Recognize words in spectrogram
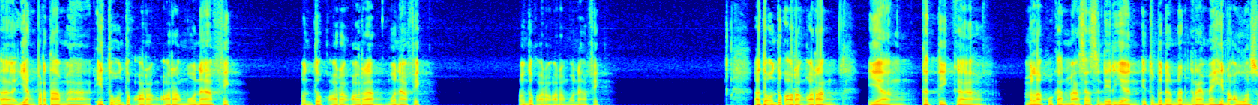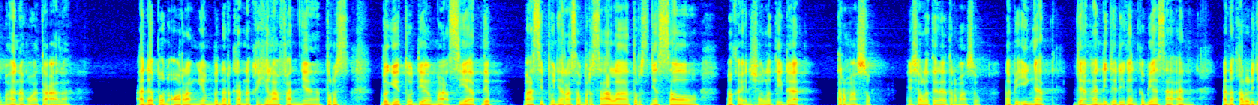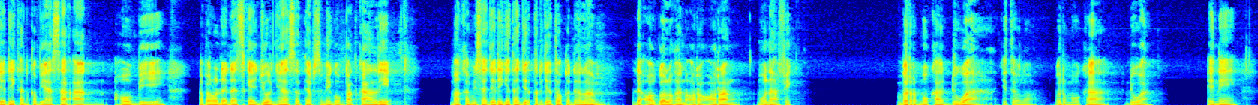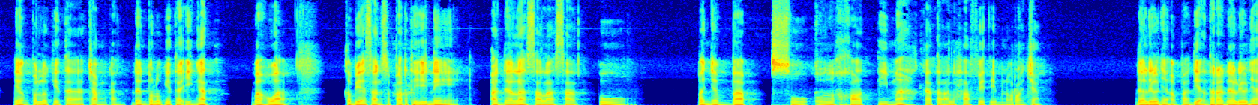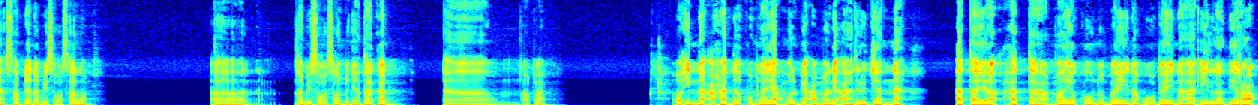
uh, yang pertama itu untuk orang-orang munafik untuk orang-orang munafik untuk orang-orang munafik atau untuk orang-orang yang ketika melakukan maksiat sendirian itu benar-benar ngeremehin Allah Subhanahu wa taala. Adapun orang yang benar karena kehilafannya terus begitu dia maksiat dia masih punya rasa bersalah terus nyesal maka insya Allah tidak termasuk. Insya Allah tidak termasuk. Tapi ingat jangan dijadikan kebiasaan karena kalau dijadikan kebiasaan hobi apa udah ada schedule-nya setiap seminggu empat kali maka bisa jadi kita terjatuh ke dalam golongan orang-orang munafik. Bermuka dua gitu loh, bermuka dua. Ini yang perlu kita camkan dan perlu kita ingat bahwa kebiasaan seperti ini adalah salah satu penyebab su'ul khatimah kata Al-Hafidh Ibnu Rajab. Dalilnya apa? Di antara dalilnya sabda Nabi SAW uh, Nabi SAW menyatakan um, apa wa inna ahadakum la ya'mal bi amali ahli jannah hatta ya hatta ma yakunu bainahu bainaha illa dhira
